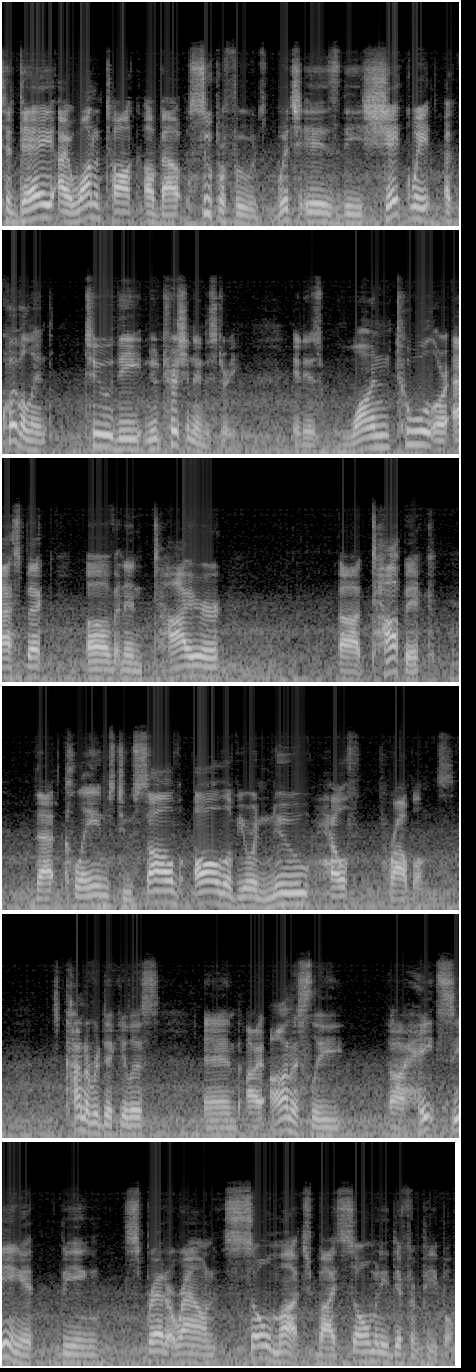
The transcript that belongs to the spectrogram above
Today, I want to talk about superfoods, which is the shake weight equivalent to the nutrition industry. It is one tool or aspect of an entire uh, topic that claims to solve all of your new health problems. It's kind of ridiculous, and I honestly uh, hate seeing it being spread around so much by so many different people.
